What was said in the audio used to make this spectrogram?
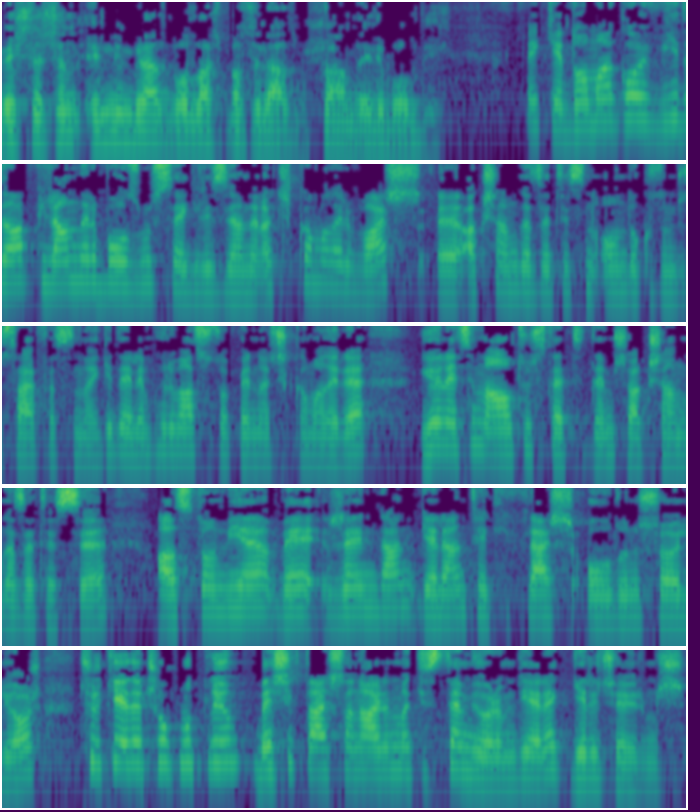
Beşiktaş'ın elinin biraz bollaşması lazım. Şu anda eli bol değil. Peki Domagoj Vida planları bozmuş sevgili izleyenler. Açıklamaları var. Ee, Akşam gazetesinin 19. sayfasına gidelim. Hırvat stoperin açıklamaları. Yönetim alt üst etti demiş Akşam gazetesi. Aston Villa ve Rennes'den gelen teklifler olduğunu söylüyor. Türkiye'de çok mutluyum. Beşiktaş'tan ayrılmak istemiyorum diyerek geri çevirmiş.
